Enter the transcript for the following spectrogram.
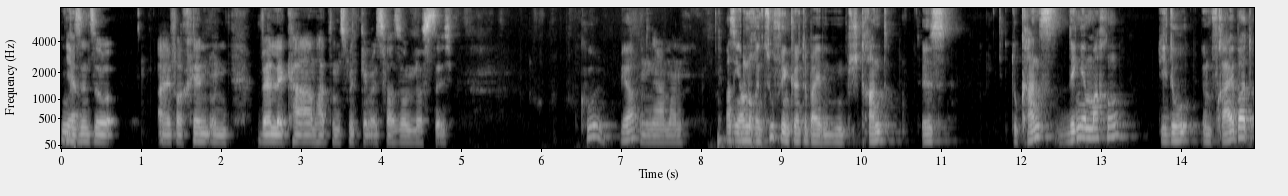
Und Ja. wir sind so einfach hin und Welle kam, hat uns mitgenommen. Es war so lustig. Cool, ja. Ja, Mann. Was ich auch noch hinzufügen könnte beim Strand ist, du kannst Dinge machen, die du im Freibad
